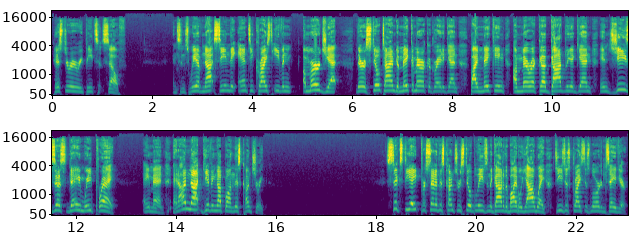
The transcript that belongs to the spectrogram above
History repeats itself. And since we have not seen the Antichrist even emerge yet, there is still time to make America great again by making America godly again. In Jesus' name we pray. Amen. And I'm not giving up on this country. 68% of this country still believes in the God of the Bible, Yahweh, Jesus Christ is Lord and Savior.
